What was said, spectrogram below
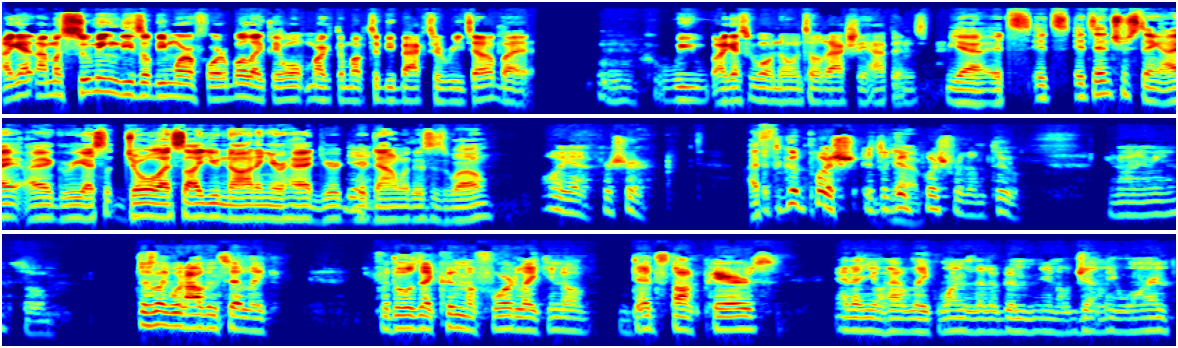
I get. I'm assuming these will be more affordable. Like, they won't mark them up to be back to retail, but Mhm. we. I guess we won't know until it actually happens. yeah. It's it's it's interesting. I I agree. I Joel, I saw you nodding your head. You're you're down with this as well. Oh yeah, for sure. I It's a good push. It's a Yeah. good push for them too. You know what I mean? So, just like what Alvin said, like for those that couldn't afford, like you know, dead stock pairs, and then you'll have like ones that have been you know gently worn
